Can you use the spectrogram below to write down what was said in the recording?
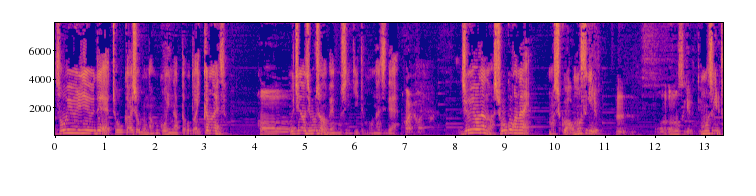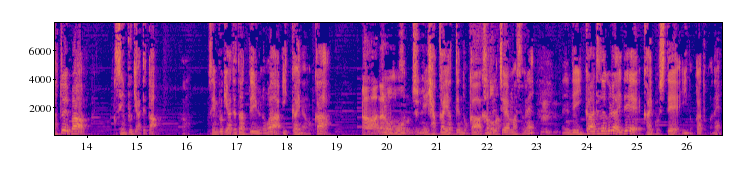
そういう理由で懲戒処分が無効になったことは一回もないんですよ。うちの事務所の弁護士に聞いても同じで、はいはい。重要なのは証拠がない。もしくは重すぎる。うんうん。お重すぎるっていう。重すぎる。例えば、扇風機当てた。扇風機当てたっていうのが1回なのか、ああ、なるほど。もうね、100回やってんのか、過度な全然違いますよね。うんうんで、1回当てたぐらいで解雇していいのかとかね。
